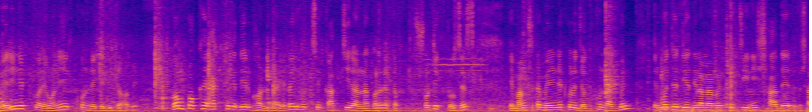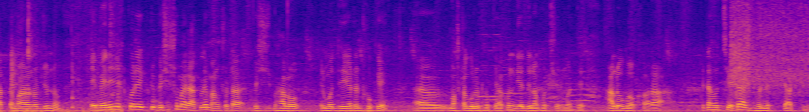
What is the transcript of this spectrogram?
ম্যারিনেট করে অনেকক্ষণ রেখে দিতে হবে। কমপক্ষে এক থেকে দেড় ঘণ্টা। এটাই হচ্ছে কাচ্চি রান্না করার একটা সঠিক প্রসেস এই মাংসটা ম্যারিনেট করে যতক্ষণ রাখবেন, এর মধ্যে দিয়ে দিলাম আবার একটু চিনি, স্বাদের স্বাদটা বাড়ানোর জন্য। এই ম্যারিনেট করে একটু বেশি সময় রাখলে মাংসটা বেশি ভালো এর মধ্যে এটা ঢোকে মশলাগুলো ঢোকে। এখন দিয়ে দিলাম হচ্ছে এর মধ্যে আলু বখরা। এটা হচ্ছে এটা এক ধরনের চাটনি।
